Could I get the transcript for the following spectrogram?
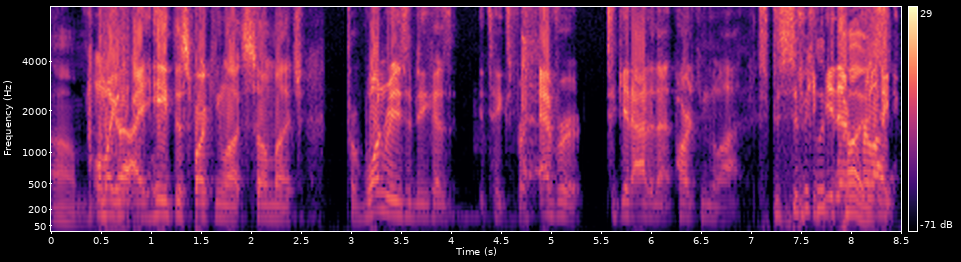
Um Oh my god, I hate this parking lot so much. For one reason, because it takes forever to get out of that parking lot. Specifically, You can be there for like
